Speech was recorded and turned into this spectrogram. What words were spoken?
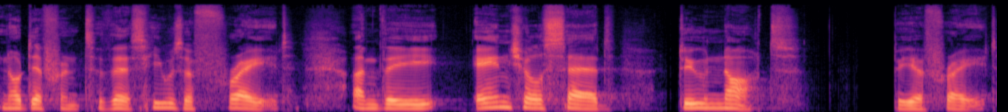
no different to this. He was afraid. And the angel said, Do not be afraid.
